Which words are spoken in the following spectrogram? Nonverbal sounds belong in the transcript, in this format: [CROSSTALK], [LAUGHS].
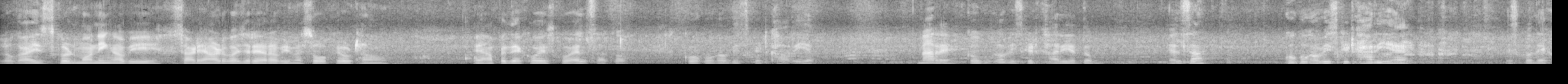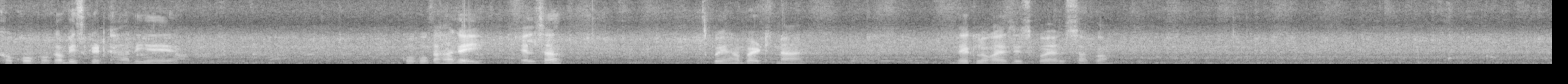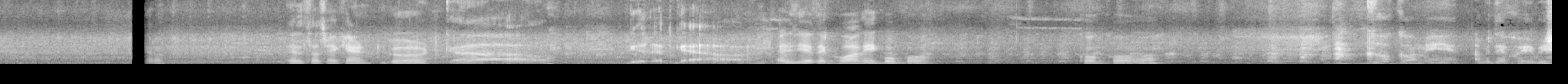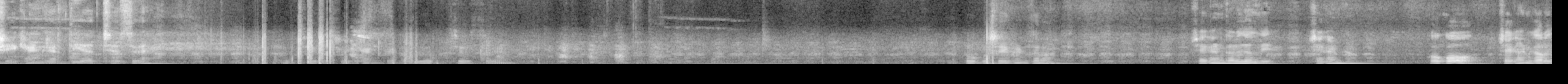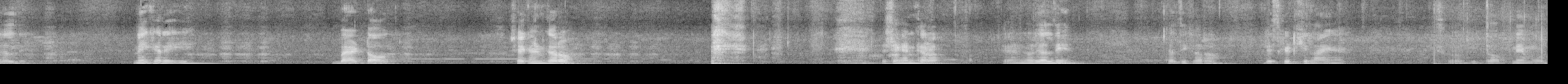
Hello guys good morning अभी साढ़े आठ बज रहे और अभी मैं सो के उठा हूँ। यहाँ पे देखो इसको एल्सा को। कोको का बिस्किट खा रही है। ना रे कोको का बिस्किट खा रही है तुम। एल्सा कोको का बिस्किट खा रही है। इसको देखो कोको का बिस्किट खा रही है। कोको कहाँ गई? एल्सा इसको यहाँ बैठना है। देख लो गाइस इसको एल्सा को। Elsa second. Good girl. Good girl. ये देखो आ गई कोको कोको कोको में अभी देखो ये भी शेक हैंड करती है अच्छे से। अच्छे से शेक हैंड करती है अच्छे से। कोको शेक हैंड करो। शेक हैंड करो जल्दी। शेक हैंड करो। कोको चेक हैंड करो जल्दी। नहीं करेगी। बैड डॉग सेकंड करो। [LAUGHS] सेकंड करो। सेकंड करो जल्दी। जल्दी करो। बिस्किट खिलाएँगे। तो अपने मुँह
